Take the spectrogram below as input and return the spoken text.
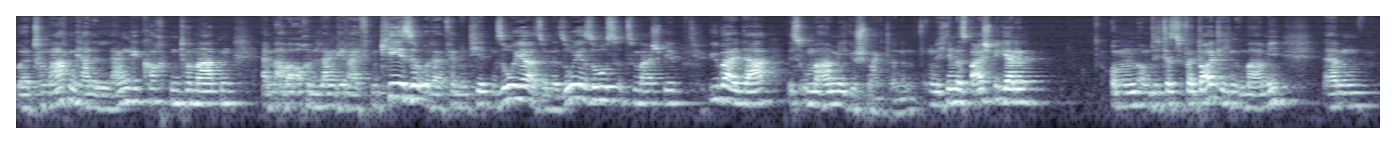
oder Tomaten, gerade lang gekochten Tomaten, ähm, aber auch in lang gereiften Käse oder fermentierten Soja, also in der Sojasauce zum Beispiel. Überall da ist Umami-Geschmack drin. Und ich nehme das Beispiel gerne, um, um sich das zu verdeutlichen, Umami. Ähm,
